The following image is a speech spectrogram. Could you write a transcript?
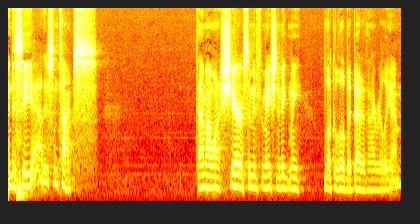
and to see, yeah, there's some times that I might want to share some information to make me look a little bit better than I really am.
